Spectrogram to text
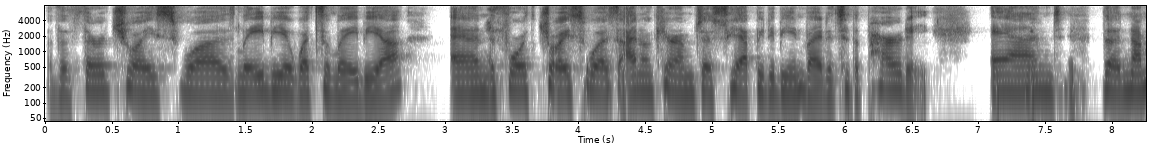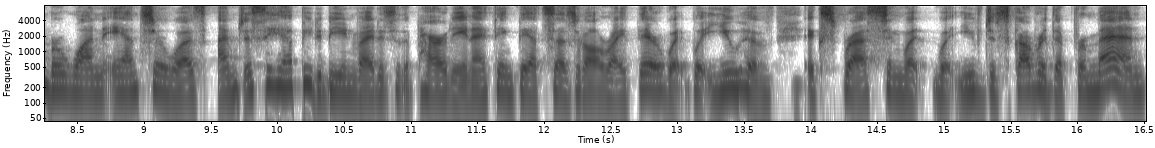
The third choice was labia. What's a labia? And the fourth choice was, I don't care. I'm just happy to be invited to the party. And the number one answer was, I'm just happy to be invited to the party. And I think that says it all right there. What, what you have expressed and what, what you've discovered that for men,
